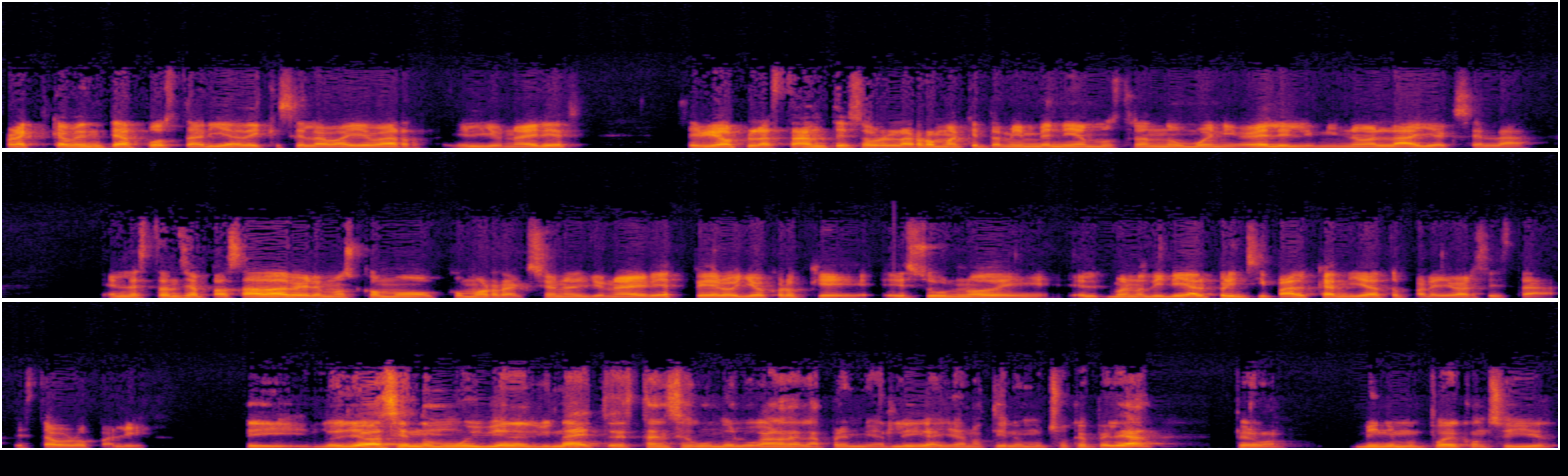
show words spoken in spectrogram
prácticamente apostaría de que se la va a llevar el United. Se vio aplastante sobre la Roma, que también venía mostrando un buen nivel, eliminó al Ajax en la, en la estancia pasada. Veremos cómo, cómo reacciona el United, pero yo creo que es uno de, el, bueno, diría el principal candidato para llevarse esta, esta Europa League. Sí, lo lleva haciendo muy bien el United, está en segundo lugar de la Premier League, ya no tiene mucho que pelear, pero bueno, mínimo puede conseguir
